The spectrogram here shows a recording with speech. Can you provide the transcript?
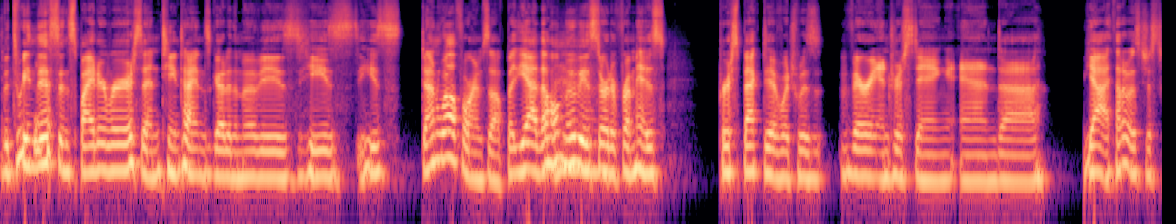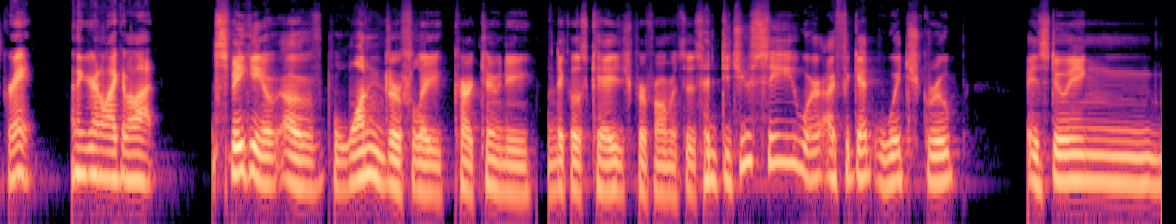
between this and Spider Verse and Teen Titans Go to the Movies, he's he's done well for himself. But yeah, the whole movie is sort of from his perspective, which was very interesting. And uh, yeah, I thought it was just great. I think you're gonna like it a lot. Speaking of, of wonderfully cartoony Nicolas Cage performances, did you see where I forget which group is doing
